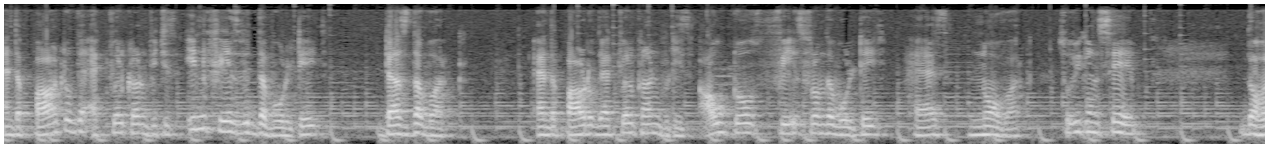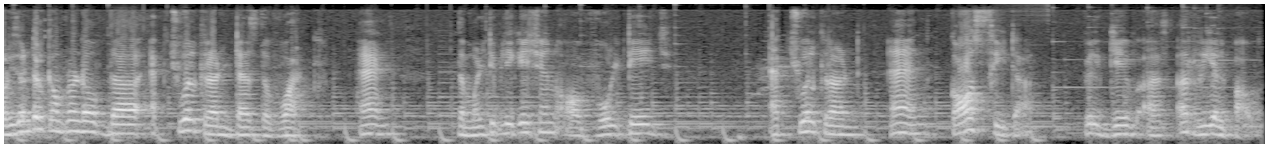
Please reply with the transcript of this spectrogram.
and the part of the actual current which is in phase with the voltage does the work and the part of the actual current which is out of phase from the voltage has no work. So we can say the horizontal component of the actual current does the work and the multiplication of voltage actual current and cos theta will give us a real power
